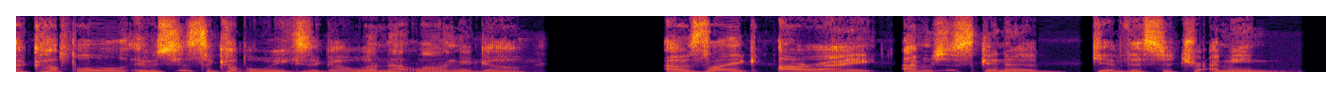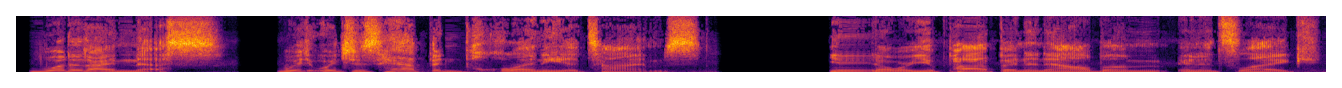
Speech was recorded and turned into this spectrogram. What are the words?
a couple. It was just a couple weeks ago, wasn't that long ago. I was like, all right, I'm just gonna give this a try. I mean, what did I miss? Which, which has happened plenty of times. You know, where you pop in an album and it's like,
